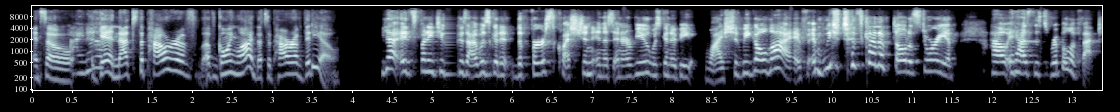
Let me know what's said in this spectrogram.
And so again, that's the power of of going live. That's the power of video. Yeah, it's funny too because I was gonna. The first question in this interview was going to be, "Why should we go live?" And we just kind of told a story of how it has this ripple effect.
